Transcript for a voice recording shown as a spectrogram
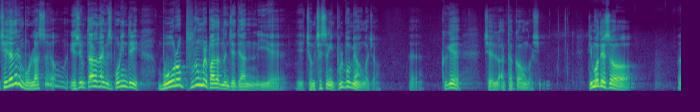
제자들은 몰랐어요. 예수님 따라다니면서 본인들이 뭐로 부름을 받았는지에 대한 이 정체성이 불분명한 거죠. 예, 그게 제일 안타까운 것입니다. 디모데서 어,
